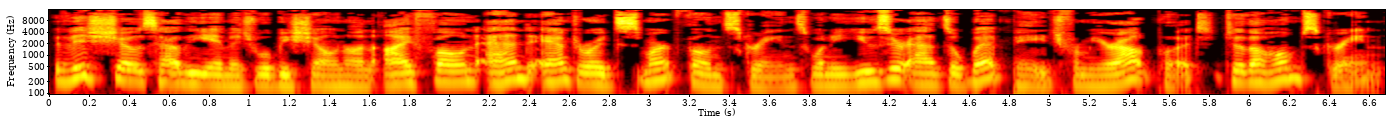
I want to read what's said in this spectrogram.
This shows how the image will be shown on iPhone and Android smartphone screens when a user adds a web page from your output to the home screen.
